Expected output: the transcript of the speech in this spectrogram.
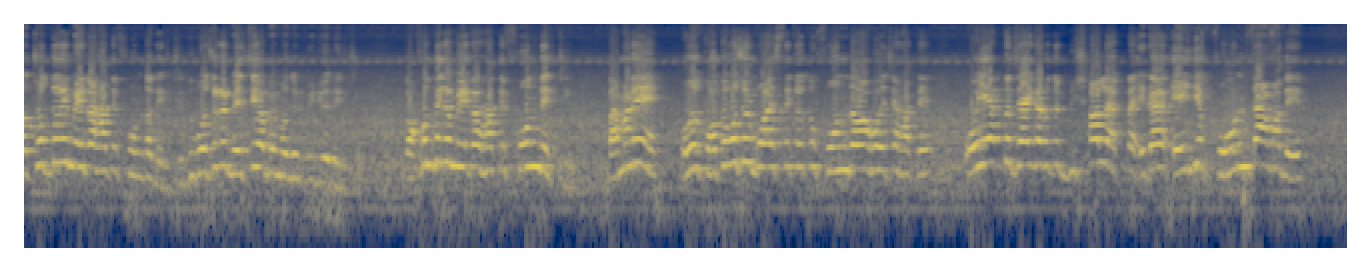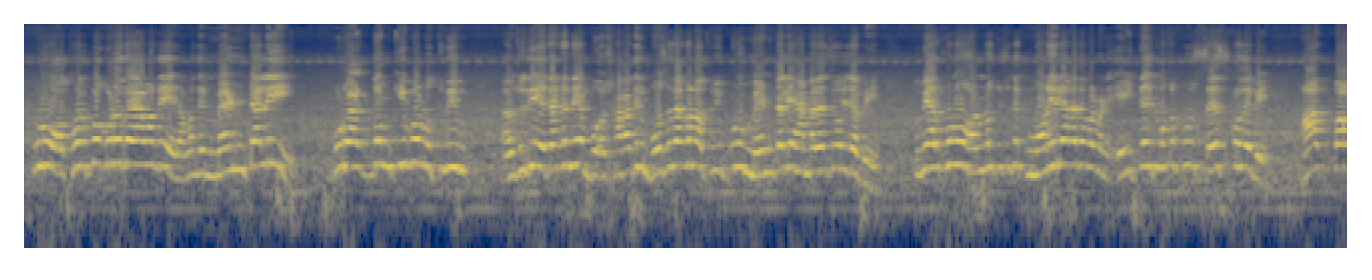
বছর ধরে মেয়েটার হাতে ফোনটা দেখছি, দু বছরের বেশি হবে ওদের ভিডিও দেখছি, তখন থেকে মেয়েটার হাতে ফোন দেখছি। তার মানে ওর কত বছর বয়স থেকে ওকে ফোন দেওয়া হয়েছে হাতে? ওই একটা জায়গার তো বিশাল একটা, এটা এই যে ফোনটা আমাদের, পুরো অথর্ব করে দেয় আমাদের আমাদের মেন্টালি পুরো একদম কি বলব, তুমি যদি এটাকে নিয়ে সারাদিন বসে থাকো না, তুমি পুরো মেন্টালি হ্যামারেজ হয়ে যাবে। তুমি আর কোনো অন্য কিছুতে মনেই লাগাতে পারবে না, এইটাই তোমাকে পুরো শেষ করে দেবে, হাত পা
